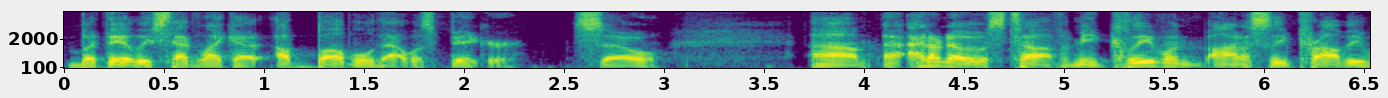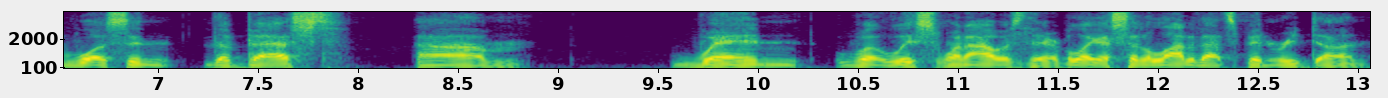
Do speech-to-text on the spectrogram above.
but they at least had like a, a bubble that was bigger. So um, I don't know. It was tough. I mean, Cleveland honestly probably wasn't the best um, when, well, at least when I was there. But like I said, a lot of that's been redone.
